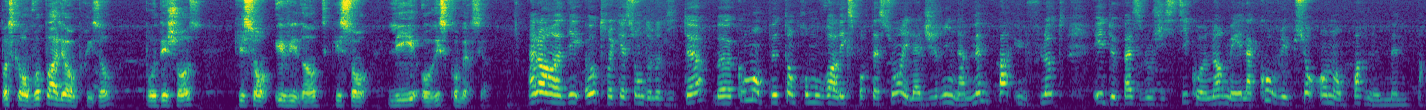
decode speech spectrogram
parce qu'on ne va pas aller en prison pour des choses qui sont évidentes, qui sont liées au risque commercial. Alors, euh, des autres questions de l'auditeur. Euh, comment peut-on promouvoir l'exportation et l'Algérie n'a même pas une flotte et de base logistique aux normes et la corruption, on n'en parle même pas.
